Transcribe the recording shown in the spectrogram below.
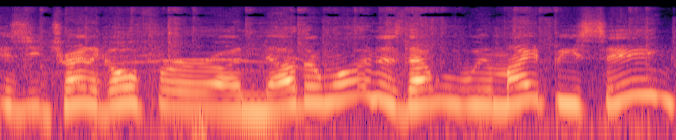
Is he trying to go for another one? Is that what we might be seeing?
